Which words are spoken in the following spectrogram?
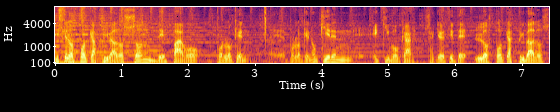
Y es que los podcasts privados son de pago, por lo que, eh, por lo que no quieren equivocar. O sea, quiero decirte, los podcasts privados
